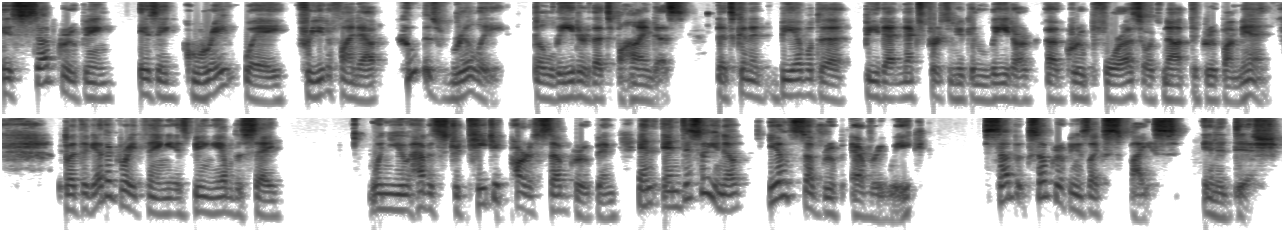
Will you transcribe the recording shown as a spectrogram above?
is subgrouping is a great way for you to find out who is really the leader that's behind us that's going to be able to be that next person who can lead our group for us, or if not the group I'm in. But the other great thing is being able to say, when you have a strategic part of subgrouping, and, and just so you know, you don't subgroup every week. Sub, subgrouping is like spice in a dish.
